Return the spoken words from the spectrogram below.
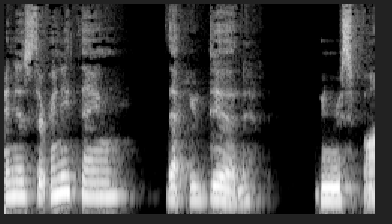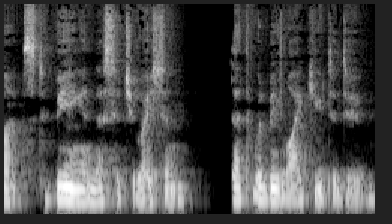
And is there anything that you did in response to being in this situation that would be like you to do?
